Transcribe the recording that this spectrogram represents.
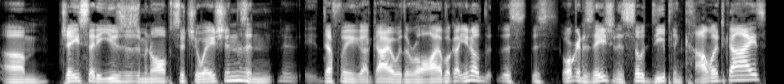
um, Jay said he uses him in all situations, and uh, definitely a guy with a reliable guy. You know, this this organization is so deep in college guys.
